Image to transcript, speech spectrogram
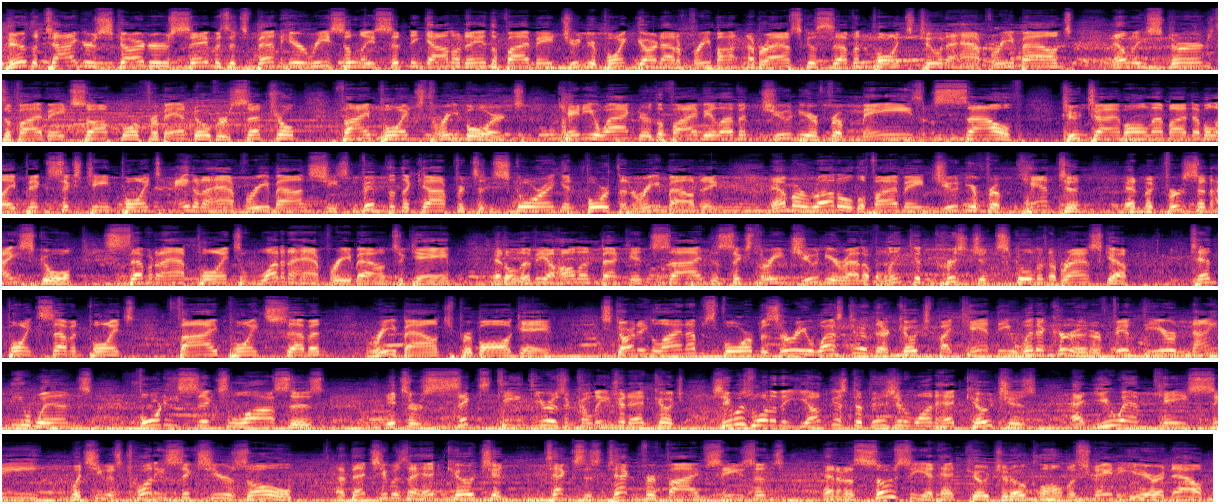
Here are the Tigers starters, same as it's been here recently. Sydney Galladay, the 5'8 junior point guard out of Fremont, Nebraska, seven points, two and a half rebounds. Ellie Stearns, the 5'8 sophomore from Andover Central, five points, three boards. Katie Wagner, the 5'11 junior from Maize South. Two-time All-MIAA pick, 16 points, eight and a half rebounds. She's fifth in the conference in scoring and fourth in rebounding. Emma Ruddle, the 5'8 junior from Canton and McPherson High School, seven and a half points, one and a half rebounds a game. And Olivia Hollenbeck inside, the 6'3 junior out of Lincoln Christian School in Nebraska, 10.7 points, 5.7 rebounds per ball game. Starting lineups for Missouri Western, they're coached by Candi Whitaker in her fifth year, 90 wins, 46 losses. It's her 16th year as a collegiate head coach. She was one of the youngest Division One head coaches at UMKC when she was 26 years old. And then she was a head coach at Texas Tech for five seasons and an associate head coach at Oklahoma State a year. And now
